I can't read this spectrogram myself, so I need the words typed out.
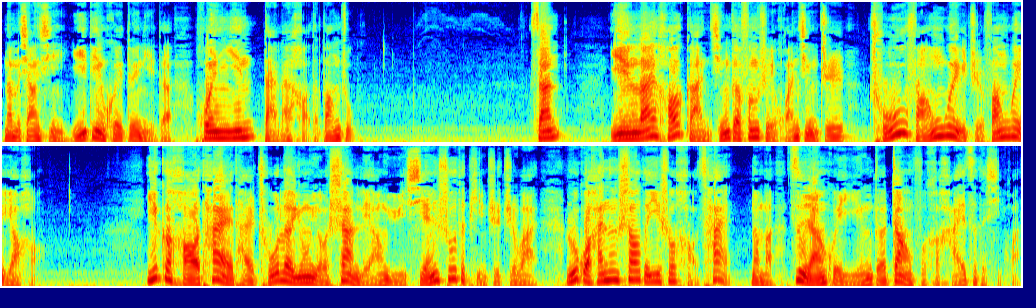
那么相信一定会对你的婚姻带来好的帮助。三，引来好感情的风水环境之厨房位置方位要好。一个好太太除了拥有善良与贤淑的品质之外，如果还能烧得一手好菜，那么自然会赢得丈夫和孩子的喜欢。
